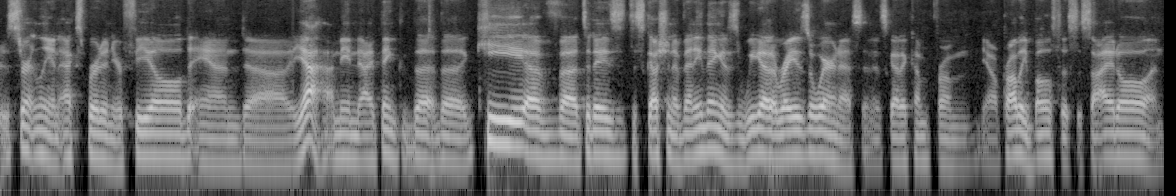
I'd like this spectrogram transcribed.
you're certainly an expert in your field. And uh, yeah, I mean, I think the, the key of uh, today's discussion of anything is we got to raise awareness and it's got to come from, you know, probably both the societal and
